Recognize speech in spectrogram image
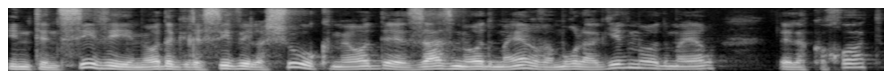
אינטנסיבי, מאוד אגרסיבי לשוק, מאוד אה, זז מאוד מהר ואמור להגיב מאוד מהר ללקוחות,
